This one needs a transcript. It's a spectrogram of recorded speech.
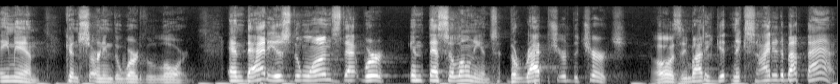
Amen. Concerning the word of the Lord. And that is the ones that were in Thessalonians, the rapture of the church. Oh, is anybody getting excited about that?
